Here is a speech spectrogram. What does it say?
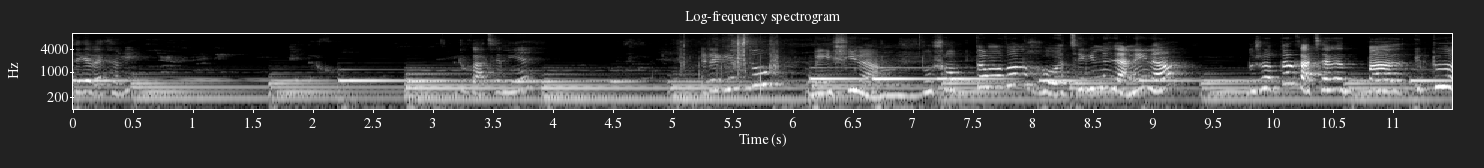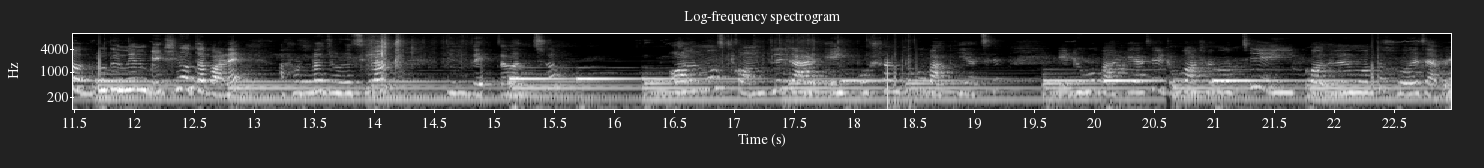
থেকে দেখাবি এই। একটু কাছে নিয়ে। এটা কিন্তু বেশি না, দু সপ্তাহ মতন হয়েছে কিনা জানি না। দু সপ্তাহের কাছে বা একটু দু তিন দিন বেশি হতে পারে, আসনটা জুড়েছিলাম, কিন্তু দেখতে পাচ্ছ। অলমোস্ট কমপ্লিট আর এই পোর্শনটুকু বাকি আছে এটুকু বাকি আছে এটুকু আশা করছি এই কদিনের মধ্যে হয়ে যাবে।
